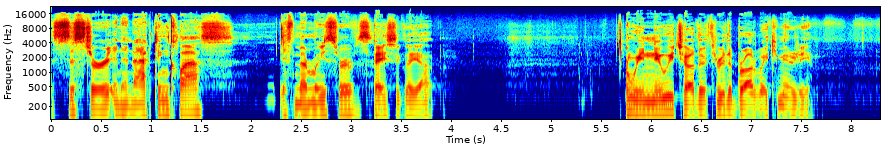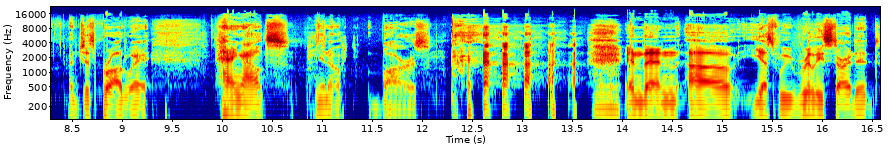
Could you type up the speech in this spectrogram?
sister in an acting class, if memory serves. Basically, yeah. We knew each other through the Broadway community and just Broadway hangouts, you know, bars. and then, uh, yes, we really started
